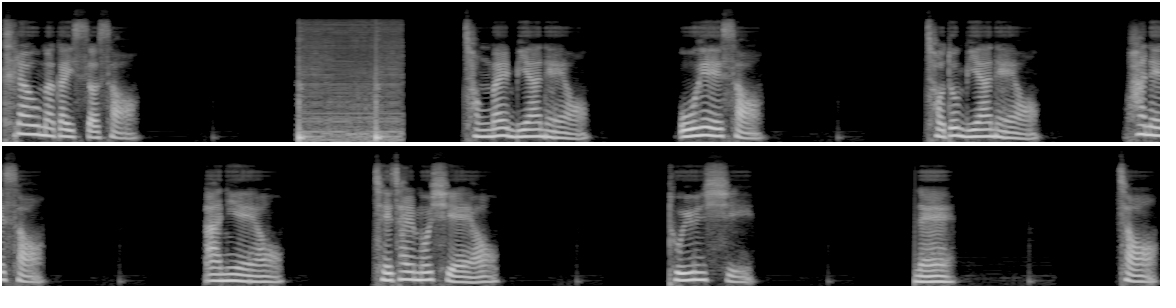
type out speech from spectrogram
트라우마가 있어서. 정말 미안해요. 오해해서. 저도 미안해요. 화내서. 아니에요. 제 잘못이에요. 도윤 씨. 네. 저,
